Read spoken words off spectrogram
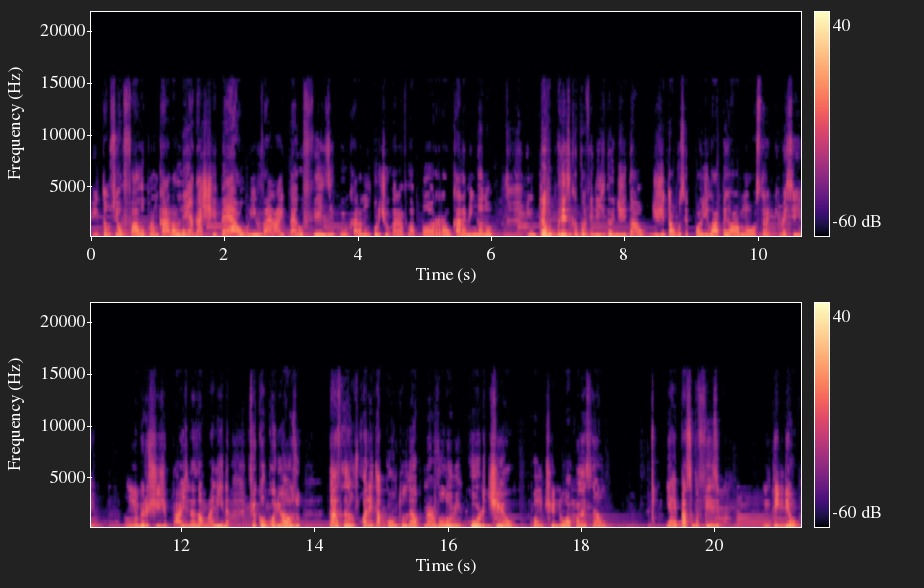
Então, se eu falo pra um cara, leia Gashibel e vai lá e pega o físico e o cara não curtiu, o cara vai falar, porra, o cara me enganou. Então, por isso que eu tô feliz de ter o digital. Digital você pode ir lá pegar uma amostra, que vai ser um número X de páginas, dar uma lida. Ficou curioso? Gasta uns 40 conto, lê o primeiro volume. Curtiu? Continua a coleção. E aí passa pro físico. Entendeu?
